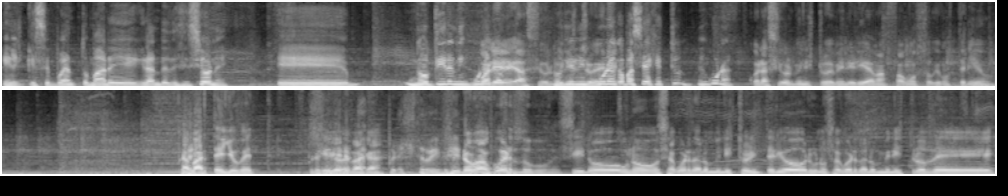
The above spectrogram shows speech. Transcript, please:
en el que se puedan tomar eh, grandes decisiones no tiene ninguna, no tiene ninguna capacidad de gestión, ninguna. ¿Cuál ha sido el ministro de Minería más famoso que hemos tenido? Aparte de Llobet, que viene para acá. no me acuerdo, si no uno se acuerda de los ministros del Interior, uno se acuerda de los ministros de,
